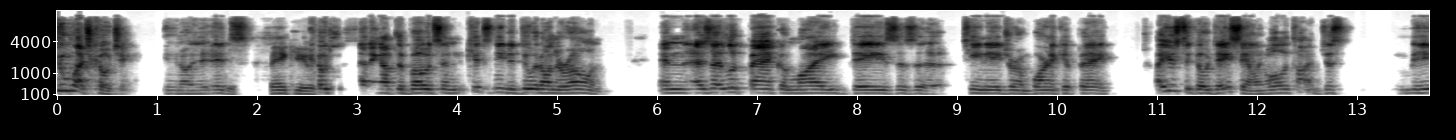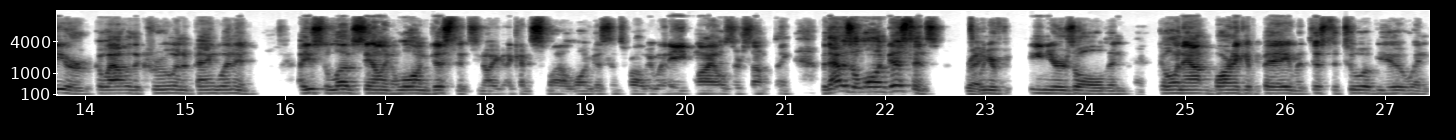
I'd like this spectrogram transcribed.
too much coaching. You know, it's Thank you. coaches setting up the boats, and kids need to do it on their own. And as I look back on my days as a teenager on Barnegat Bay, I used to go day sailing all the time, just me or go out with a crew and a penguin. And I used to love sailing a long distance. You know, I, I kind of smile. Long distance probably went eight miles or something, but that was a long distance Right. when you're 15 years old and going out in Barnegat Bay with just the two of you. And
